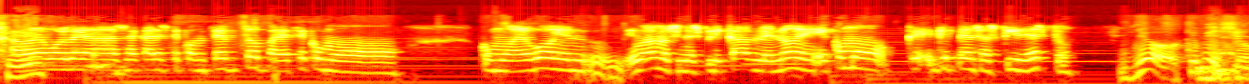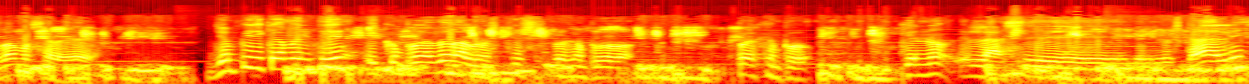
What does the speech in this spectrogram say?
Sí. agora volver a sacar este concepto parece como como algo in, vamos, inexplicable, ¿no? E como que, que pensas ti de esto? Yo, ¿qué pienso? Vamos a ver. Yo empíricamente he comprobado algunas cosas, por ejemplo, por ejemplo, que no las eh, los canales,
